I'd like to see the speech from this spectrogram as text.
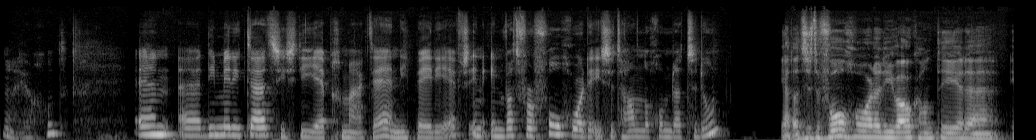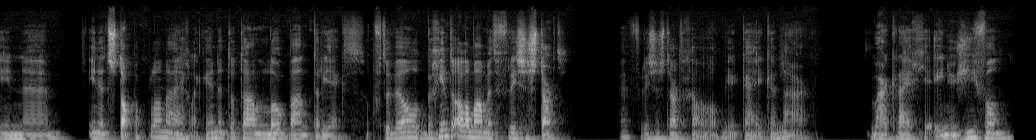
Nou, heel goed. En uh, die meditaties die je hebt gemaakt hè, en die PDF's, in, in wat voor volgorde is het handig om dat te doen? Ja, dat is de volgorde die we ook hanteren in, uh, in het stappenplan eigenlijk, in het totale loopbaantraject. Oftewel, het begint allemaal met frisse start. Hè, frisse start gaan we wat meer kijken naar waar krijg je energie van,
